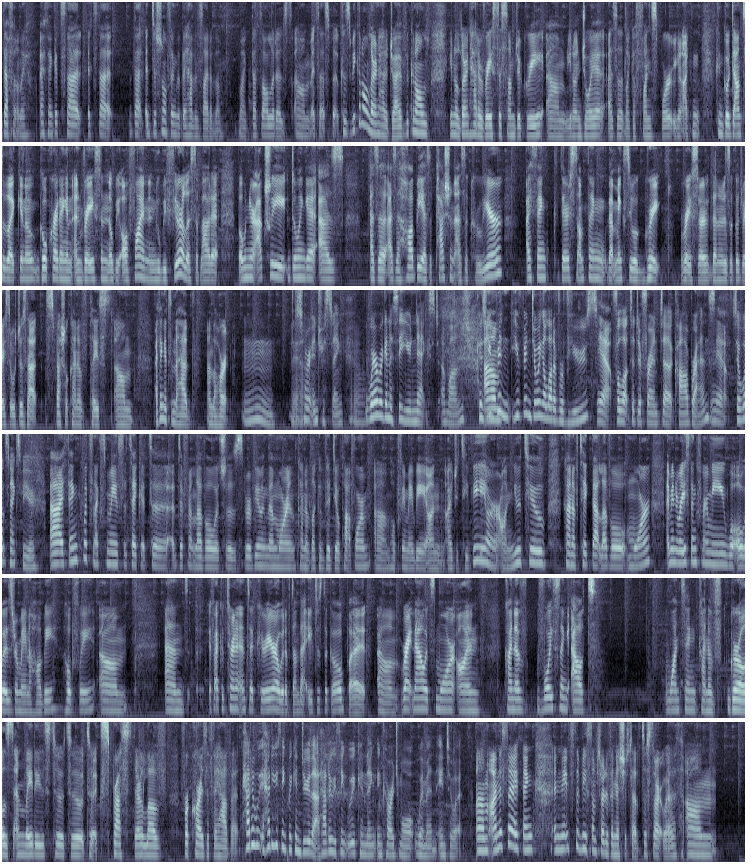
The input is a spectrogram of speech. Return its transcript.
Definitely. I think it's that it's that that additional thing that they have inside of them. Like that's all it is. Um, it's that split because we can all learn how to drive. We can all, you know, learn how to race to some degree. Um, you know, enjoy it as a like a fun sport. You know, I can can go down to like you know go karting and, and race and it'll be all fine and you'll be fearless about it. But when you're actually doing it as as a as a hobby, as a passion, as a career, I think there's something that makes you a great racer than it is a good racer, which is that special kind of place. Um, I think it's in the head and the heart. Mm. Yeah. So interesting. Yeah. Where are going to see you next, Amanj? Because you've Um, been you've been doing a lot of reviews Yeah. for lots of different uh, car brands. Yeah. So what's next for you? I think what's next for me is to take it to a different level, which is reviewing them more in kind of like a video platform. Um, hopefully, maybe on IGTV or on YouTube. Kind of take that level more. I mean, racing for me will always remain a hobby. Hopefully. Um, and if I could turn it into a career, I would have done that ages ago. But um, right now, it's more on kind of voicing out wanting kind of girls and ladies to, to, to express their love for cars if they have it. How do we? How do you think we can do that? How do we think we can en- encourage more women into it? Um, honestly, I think it needs to be some sort of initiative to start with. Um,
